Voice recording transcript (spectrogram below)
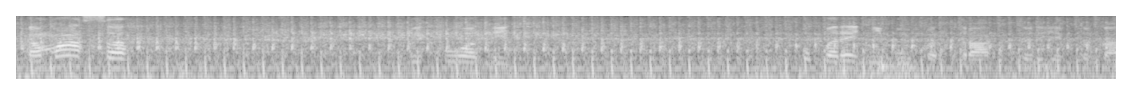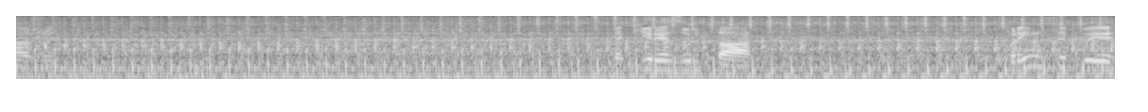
така маса виходить. Попередній буфер трактор, як то кажуть. Такий результат. В принципі,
